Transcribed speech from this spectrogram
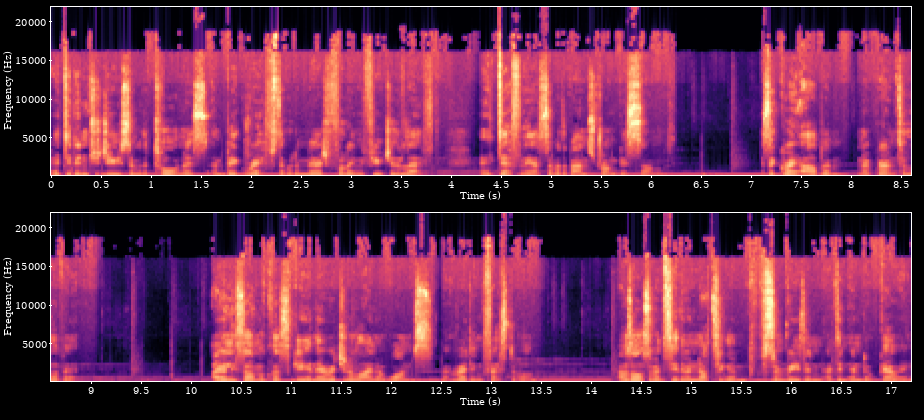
but it did introduce some of the tautness and big riffs that would emerge fully with Future the Left, and it definitely has some of the band's strongest songs. It's a great album, and I've grown to love it. I only saw Mclusky in the original lineup once at Reading Festival. I was also meant to see them in Nottingham, but for some reason I didn't end up going.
